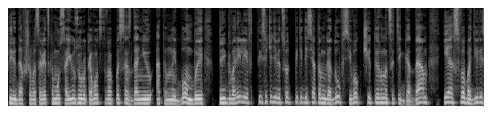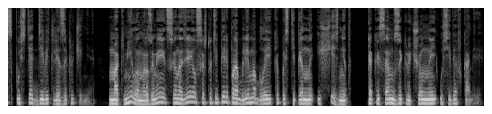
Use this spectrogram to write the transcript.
передавшего Советскому Союзу руководство по созданию атомной бомбы, приговорили в 1950 году всего к 14 годам и освободили спустя 9 лет заключения. Макмиллан, разумеется, надеялся, что теперь проблема Блейка постепенно исчезнет, как и сам заключенный у себя в камере.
